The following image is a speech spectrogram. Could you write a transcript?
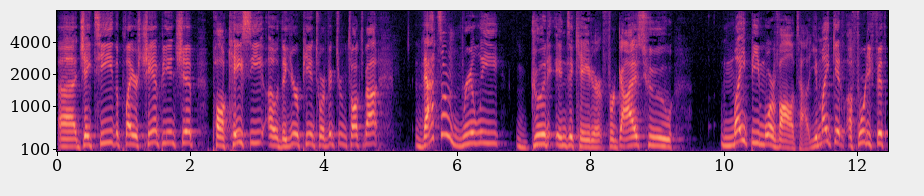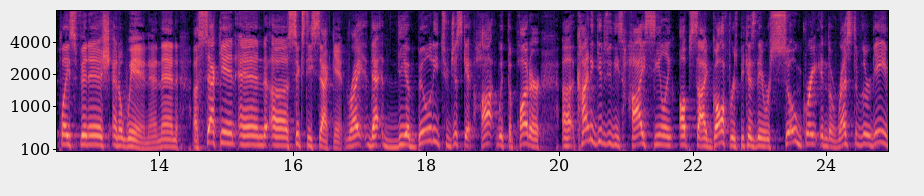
Uh, JT, the Players' Championship. Paul Casey, oh, the European Tour victory we talked about. That's a really good indicator for guys who might be more volatile. You might get a 45th place finish and a win, and then a second and a 62nd, right? That the ability to just get hot with the putter uh, kind of gives you these high ceiling upside golfers because they were so great in the rest of their game.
